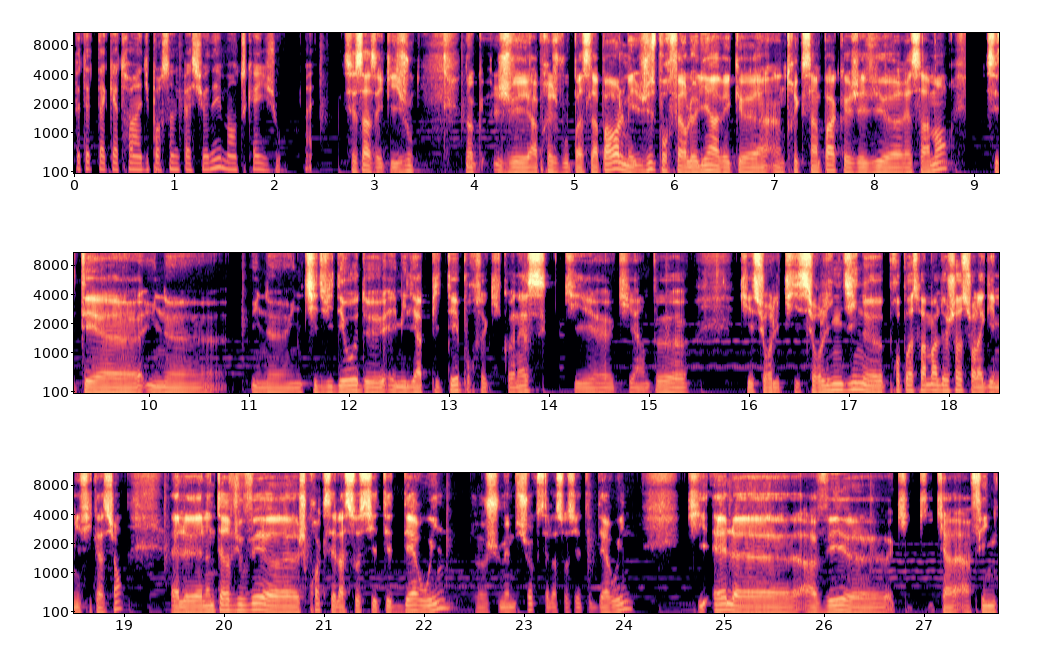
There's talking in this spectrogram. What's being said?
peut-être à 90% de passionnés, mais en tout cas ils jouent. C'est ça, c'est qu'ils jouent. Donc je vais après je vous passe la parole, mais juste pour faire le lien avec euh, un truc sympa que j'ai vu euh, récemment, c'était une, une, une, petite vidéo de Emilia Pité pour ceux qui connaissent, qui, qui est un peu qui est sur, qui sur LinkedIn euh, propose pas mal de choses sur la gamification. Elle, interviewait, euh, je crois que c'est la société Darwin, euh, je suis même sûr que c'est la société Darwin, qui elle avait, qui, a fait une,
